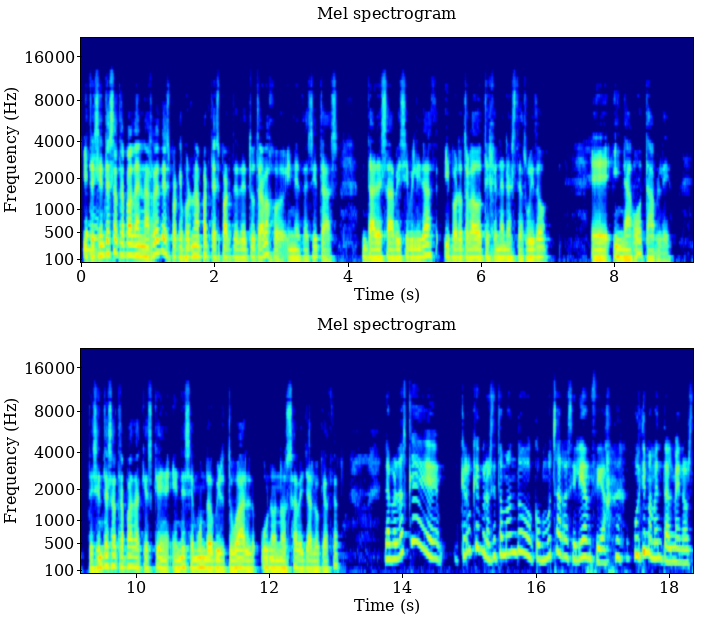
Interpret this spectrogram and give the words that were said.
¿Y te sientes atrapada en las redes? Porque por una parte es parte de tu trabajo y necesitas dar esa visibilidad y por otro lado te genera este ruido eh, inagotable. ¿Te sientes atrapada que es que en ese mundo virtual uno no sabe ya lo que hacer? La verdad es que creo que me lo estoy tomando con mucha resiliencia, últimamente al menos.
